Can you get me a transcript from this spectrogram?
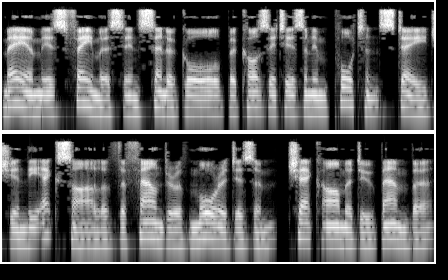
Mayombe is famous in Senegal because it is an important stage in the exile of the founder of Mouridism, Cheikh Ahmadou Bamba,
